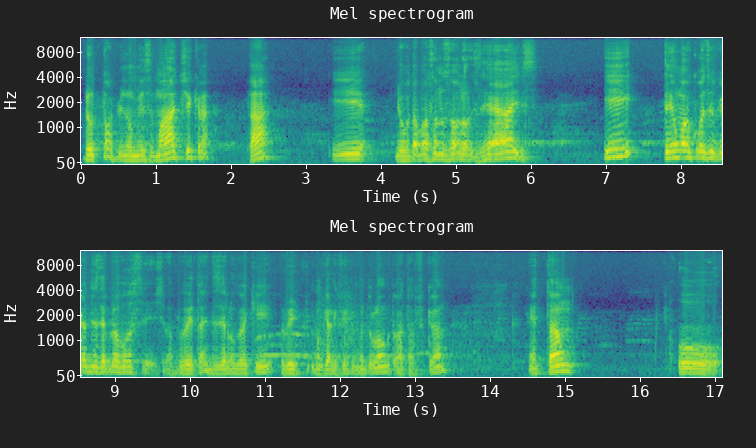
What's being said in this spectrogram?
do Top Numismática, tá? E eu vou estar passando os valores reais. E tem uma coisa que eu quero dizer para vocês. Vou aproveitar e dizer logo aqui, o vídeo não quero que fique muito longo, está ficando. Então, o,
